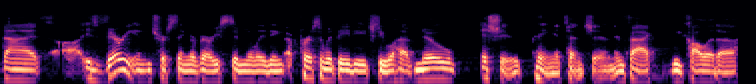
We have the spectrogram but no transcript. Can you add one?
that uh, is very interesting or very stimulating, a person with ADHD will have no issue paying attention. In fact, we call it a,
